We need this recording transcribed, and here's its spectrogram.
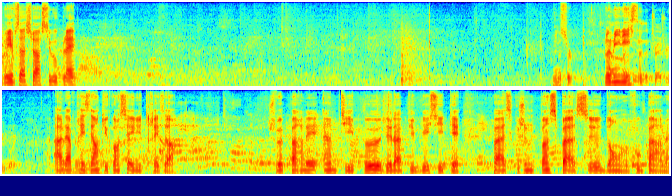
Veuillez vous asseoir, s'il vous plaît. Le ministre, à la présidente du Conseil du Trésor, je veux parler un petit peu de la publicité, parce que je ne pense pas à ce dont vous parlez.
